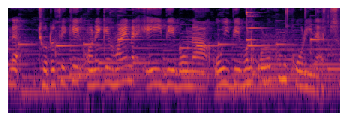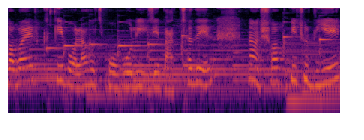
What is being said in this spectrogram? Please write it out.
না, ছোটো থেকে অনেকে হয় না, এই দেব না, ওই দেব না, ওরকম করি না। সবাইকে বলা হচ্ছে বলি যে বাচ্চাদের না সব কিছু দিয়ে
